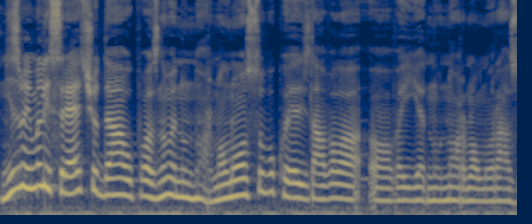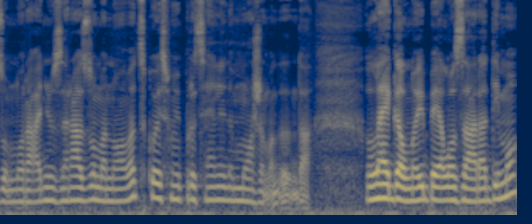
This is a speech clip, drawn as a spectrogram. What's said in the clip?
Mi smo imali sreću da upoznamo jednu normalnu osobu koja je izdavala ovaj, jednu normalnu razumnu radnju za razuman novac koji smo i procenili da možemo da, da legalno i belo zaradimo.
